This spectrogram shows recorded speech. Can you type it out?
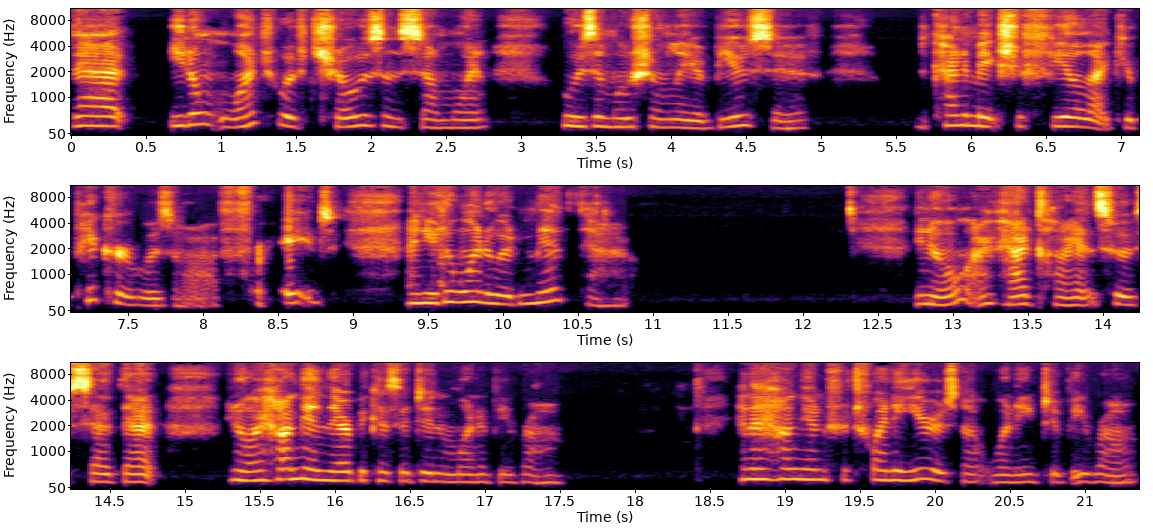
that you don't want to have chosen someone who is emotionally abusive. It kind of makes you feel like your picker was off, right? And you don't want to admit that. You know, I've had clients who have said that, you know, I hung in there because I didn't want to be wrong. And I hung in for 20 years not wanting to be wrong.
